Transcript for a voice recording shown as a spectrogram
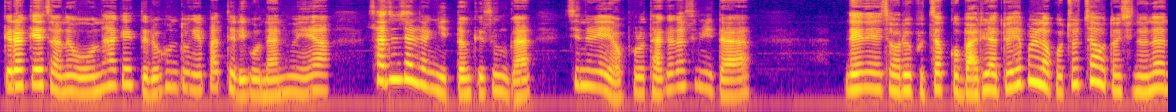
그렇게 저는 온 하객들을 혼동에 빠뜨리고 난 후에야 사진 촬영이 있던 그 순간 신우의 옆으로 다가갔습니다. 내내 저를 붙잡고 말이라도 해보려고 쫓아오던 신우는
